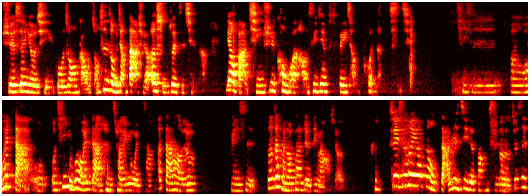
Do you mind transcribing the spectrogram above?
学生尤其国中、高中，甚至我们讲大学，二十五岁之前啊，要把情绪控管好是一件非常困难的事情。其实，嗯，我会打我我心情不好，我会打很长一个文章，那、啊、打好就没事，然后再回头看，觉得自己蛮好笑的。所以是会用那种打日记的方式，嗯、就是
